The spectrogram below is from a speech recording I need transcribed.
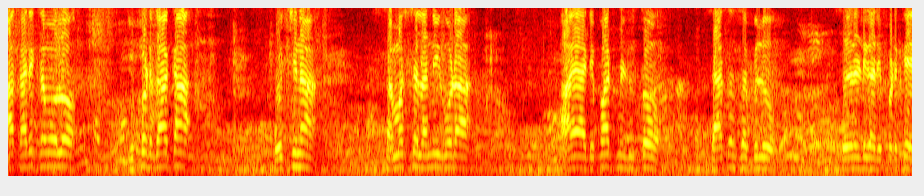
ఆ కార్యక్రమంలో ఇప్పటిదాకా వచ్చిన సమస్యలన్నీ కూడా ఆయా డిపార్ట్మెంట్లతో శాసనసభ్యులు సేరెడ్డి గారు ఇప్పటికే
